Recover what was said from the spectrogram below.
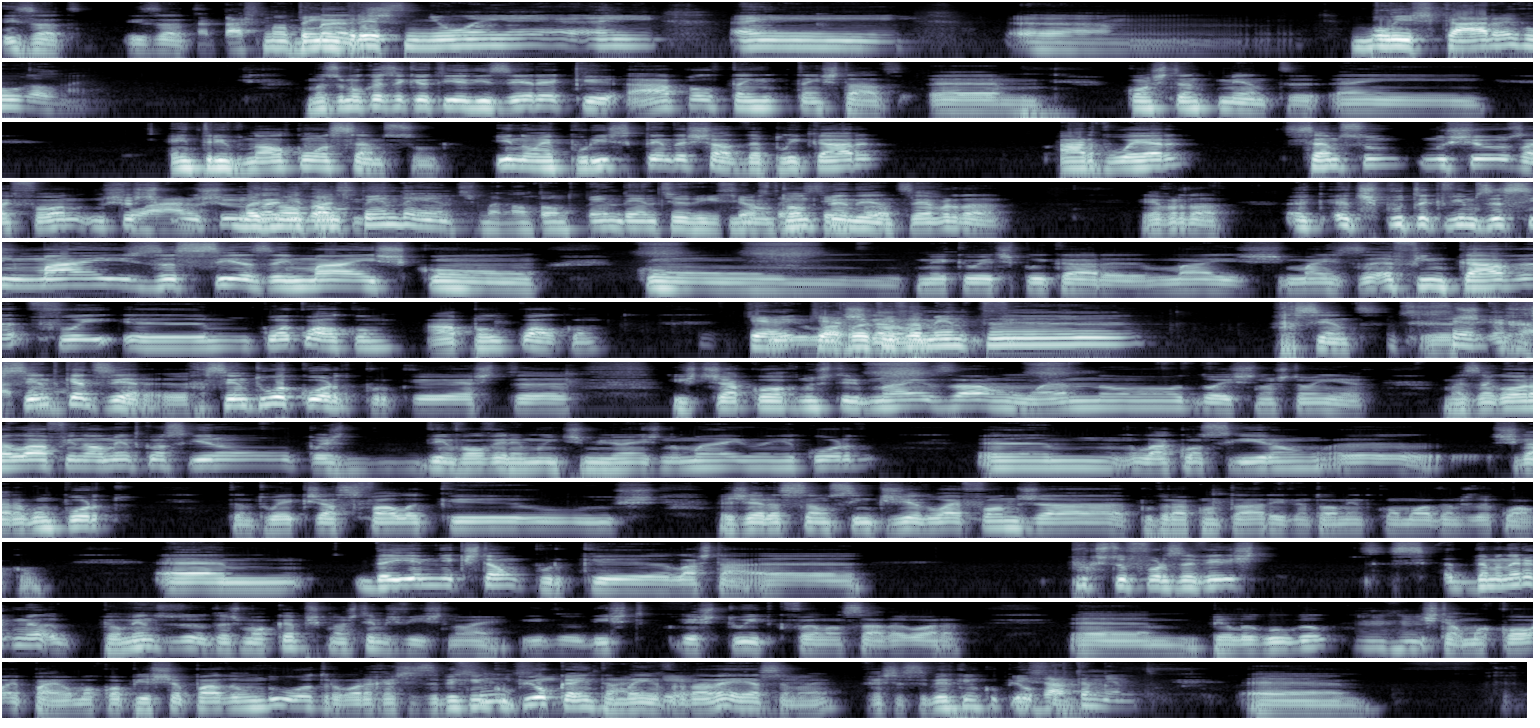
Exato, exato. Portanto, acho que não tem Mas... interesse nenhum em, em, em um, beliscar a Google, não é? Mas uma coisa que eu te ia dizer é que a Apple tem, tem estado um, constantemente em, em tribunal com a Samsung. E não é por isso que tem deixado de aplicar hardware Samsung nos seus iPhone, nos seus, claro, nos seus mas não estão dependentes, mas não estão dependentes disso. Não estão dependentes, sempre... é verdade. É verdade. A, a, disputa que vimos assim mais acesa e mais com. com. como é que eu ia te explicar? Mais, mais afincada foi uh, com a Qualcomm. A Apple Qualcomm. Que é, que é relativamente. Recente. recente. É recente, quer dizer, recente o acordo, porque esta, isto já corre nos tribunais há um ano ou dois, se não estou em erro. Mas agora lá finalmente conseguiram, depois de envolverem muitos milhões no meio em acordo, um, lá conseguiram uh, chegar a bom porto. Tanto é que já se fala que os, a geração 5G do iPhone já poderá contar eventualmente com modems da Qualcomm. Um, daí a minha questão, porque lá está. Uh, porque se tu fores a ver isto, da maneira como, pelo menos das mockups que nós temos visto, não é? E do, disto, deste tweet que foi lançado agora um, pela Google, uhum. isto é uma, epá, é uma cópia chapada um do outro. Agora resta saber quem sim, copiou sim, quem também. A verdade é essa, não é? Resta saber quem copiou Exatamente. quem. Exatamente.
